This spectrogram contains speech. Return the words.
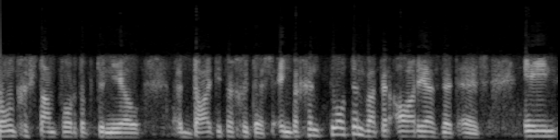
rondgestamp word op toneel, daai tipe goeders en begin plot in watter areas dit is en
